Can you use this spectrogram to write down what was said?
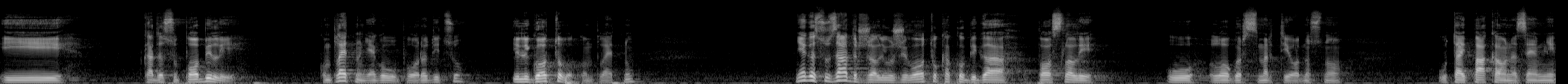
I kada su pobili kompletnu njegovu porodicu, ili gotovo kompletnu, njega su zadržali u životu kako bi ga poslali u logor smrti, odnosno u taj pakao na zemlji,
